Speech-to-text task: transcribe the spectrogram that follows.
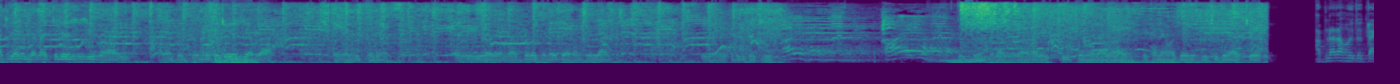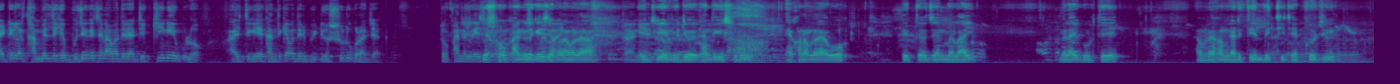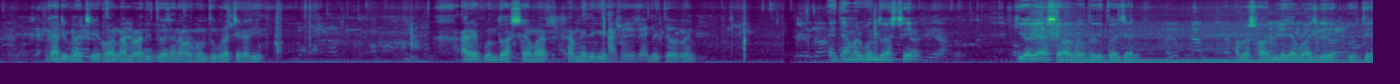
আজকে আমি মেলায় চলে এসেছি ভাই। আমাদের জন্মতে চলে এসেছি আমরা। এখন দেখতে এইভাবে আমরা বড় জন্মতে এখন করলাম এইভাবে করে দিতেছি। এখানে আমাদের রুচি দেওয়া হচ্ছে। আপনারা হয়তো টাইটেল আর থাম্বেল দেখে বুঝে গেছেন আমাদের আজ যে কি নিয়ে ব্লগ আজ থেকে এখান থেকে আমাদের ভিডিও শুরু করা যাক। তো ফাইনাল গেছে ফাইনাল গেছে এখন আমরা এই ভিডিও এখান থেকে শুরু। এখন আমরা যাব দেখতে পাচ্ছেন মেলায় মেলায় ঘুরতে। আমরা এখন গাড়ি তেল দেখছি চেক করছি। গাড়ি ঘোরাচ্ছে এখন আমরা দেখতে পাচ্ছেন আমার বন্ধু ঘোরাচ্ছে গাড়ি। আর এক বন্ধু আসছে আমার সামনে থেকে দেখতে পাবেন। এতে আমার বন্ধু আসছে। কীভাবে আসছে আমার বন্ধু দেখতে পাচ্ছেন? আমরা সবাই মিলে যাব আজকে ঘুরতে।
